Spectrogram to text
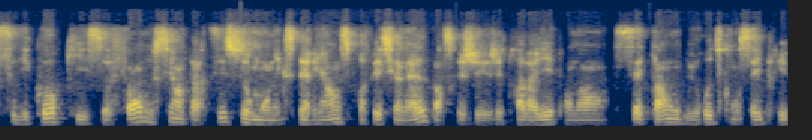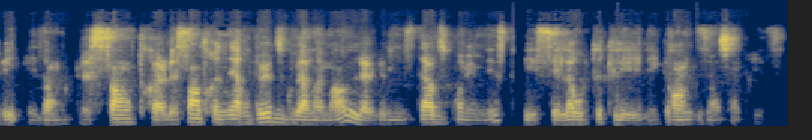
c'est des cours qui se fondent aussi en partie sur mon expérience professionnelle parce que j'ai travaillé pendant sept ans au bureau du conseil privé et donc le centre, le centre nerveux du gouvernement, le, ministère du premier ministre, et c'est là où toutes les, les, grandes décisions sont prises.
